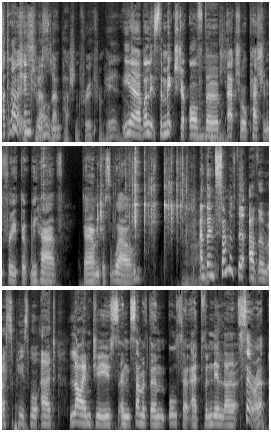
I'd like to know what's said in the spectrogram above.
I can actually smell that passion fruit from here. Yeah, well, it's the mixture of the Mm. actual passion fruit that we have down as well. And then some of the other recipes will add lime juice, and some of them also add vanilla syrup.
